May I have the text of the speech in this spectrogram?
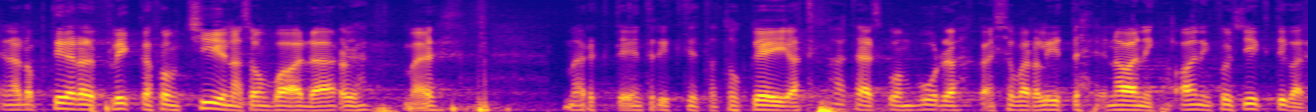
en adopterad flicka från Kina som var där och jag märkte inte riktigt att okej, okay, att, att här skulle man borde kanske vara lite en aning, aning försiktigare.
